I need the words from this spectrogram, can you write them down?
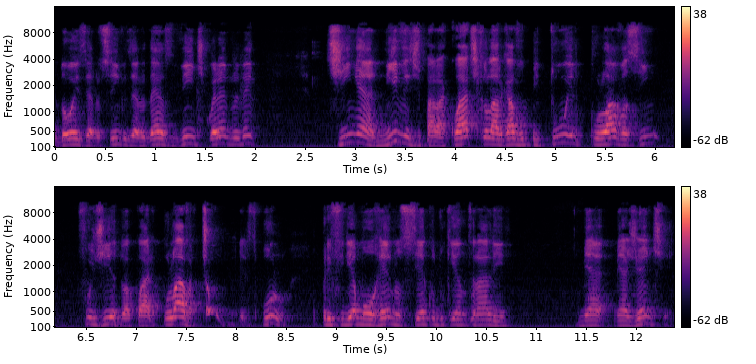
02, 05, 010, 20, 40, 40. Tinha níveis de paraquat que eu largava o pitu, ele pulava assim, fugia do aquário. Pulava, tchum, eles pulam. Eu preferia morrer no seco do que entrar ali. Minha, minha gente,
